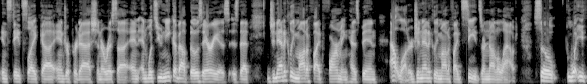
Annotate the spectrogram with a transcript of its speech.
in states like uh, Andhra Pradesh and Orissa. And and what's unique about those areas is that genetically modified farming has been outlawed, or genetically modified seeds are not allowed. So what you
